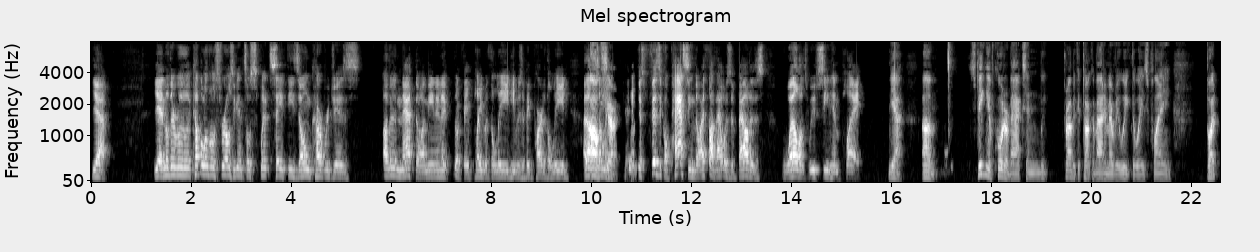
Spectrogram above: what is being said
Yeah, yeah. No, there were a couple of those throws against those split safety zone coverages. Other than that, though, I mean, and it, look, they played with the lead. He was a big part of the lead. I thought oh, sure. Just physical passing, though, I thought that was about as well as we've seen him play. Yeah. Um, speaking of quarterbacks, and we probably could talk about him every week the way he's playing. But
